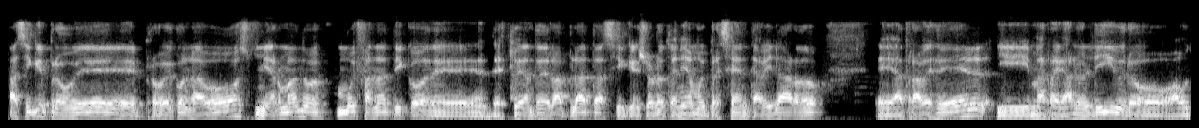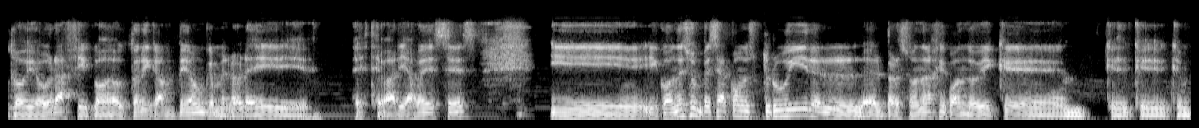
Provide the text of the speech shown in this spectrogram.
Así que probé, probé con la voz. Mi hermano es muy fanático de, de Estudiantes de La Plata, así que yo lo tenía muy presente a Bilardo. Eh, a través de él y me regaló el libro autobiográfico Doctor y Campeón que me lo leí este, varias veces y, con eso empecé a construir el, personaje cuando vi que, que,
